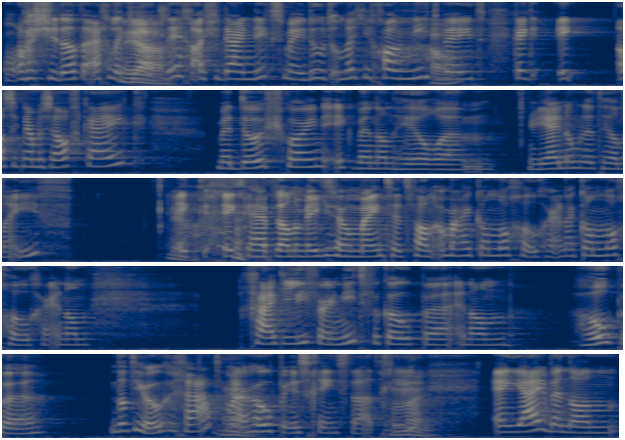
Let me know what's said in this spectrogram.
als je dat eigenlijk laat liggen. Als je daar niks mee doet, omdat je gewoon niet weet. Kijk, ik, als ik naar mezelf kijk met Dogecoin, ik ben dan heel. Um, jij noemde het heel naïef. Ik, ik heb dan een beetje zo'n mindset van, oh, maar hij kan nog hoger en hij kan nog hoger. En dan ga ik liever niet verkopen en dan hopen dat hij hoger gaat. Maar hopen is geen strategie. En jij bent dan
